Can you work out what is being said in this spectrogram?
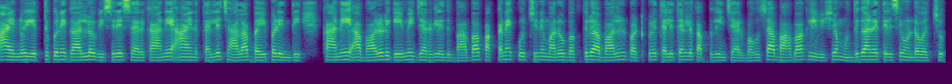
ఆయన్ను ఎత్తుకుని గాల్లో విసిరేశారు. కానీ ఆయన తల్లి చాలా భయపడింది. కానీ ఆ బాలుడికి ఏమీ జరగలేదు. బాబా పక్కనే కూర్చుని మరో భక్తుడు ఆ బాలుని పట్టుకుని తల్లిదండ్రులకు అప్పగించారు. బహుశా బాబాకు ఈ విషయం ముందుగానే తెలిసి ఉండవచ్చు.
